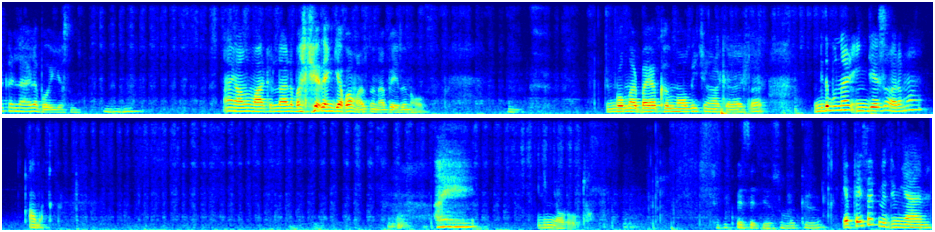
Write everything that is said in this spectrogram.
markerlarla boyuyorsun. Hı hı. Yani markerlarla başka renk yapamazsın haberin olsun. Çünkü onlar bayağı kalın olduğu için arkadaşlar. Bir de bunların incesi var ama almadık. Ay elim yoruldu. Çabuk pes ediyorsun bakıyorum. Ya pes etmedim yani.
